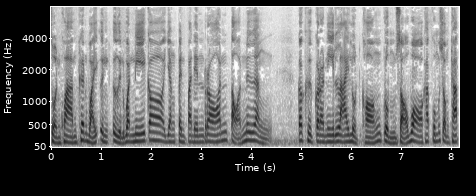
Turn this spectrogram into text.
ส่วนความเคลื่อนไหวอื่น ๆ วันนี้ก็ยังเป็นประเด็นร้อนต่อเนื่อง ก็คือกรณีลายหลุดของกลุ่มสวครับคุณผู้ชมครับ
